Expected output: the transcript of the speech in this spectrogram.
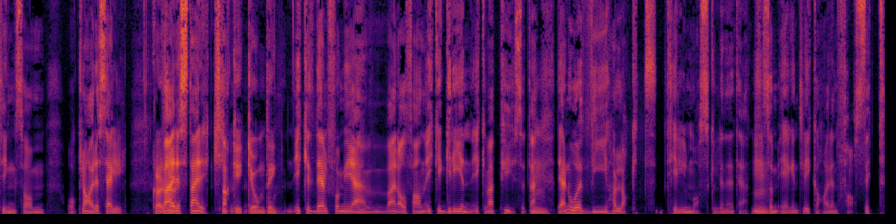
ting som å klare selv. Klare være sterk. Snakke ikke om ting. Ikke del for mye. Vær alfaen. Ikke grin. Ikke vær pysete. Mm. Det er noe vi har lagt til maskulinitet, Mm. som egentlig ikke har en fasit.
